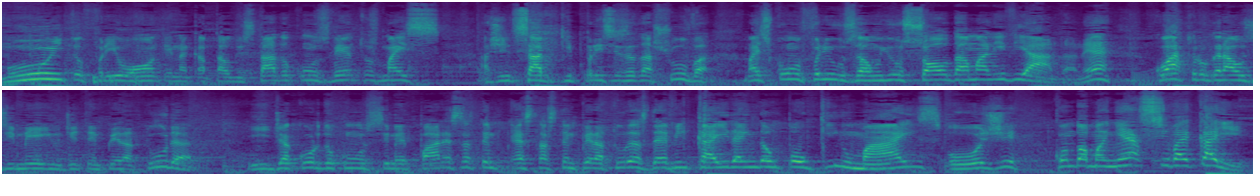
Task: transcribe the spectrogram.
Muito frio ontem na capital do estado, com os ventos, mas a gente sabe que precisa da chuva, mas com o friozão e o sol dá uma aliviada, né? 4 graus e meio de temperatura e de acordo com o CIMEPAR, essas, tem- temperaturas devem cair ainda um pouquinho mais hoje. Quando amanhece, vai cair,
